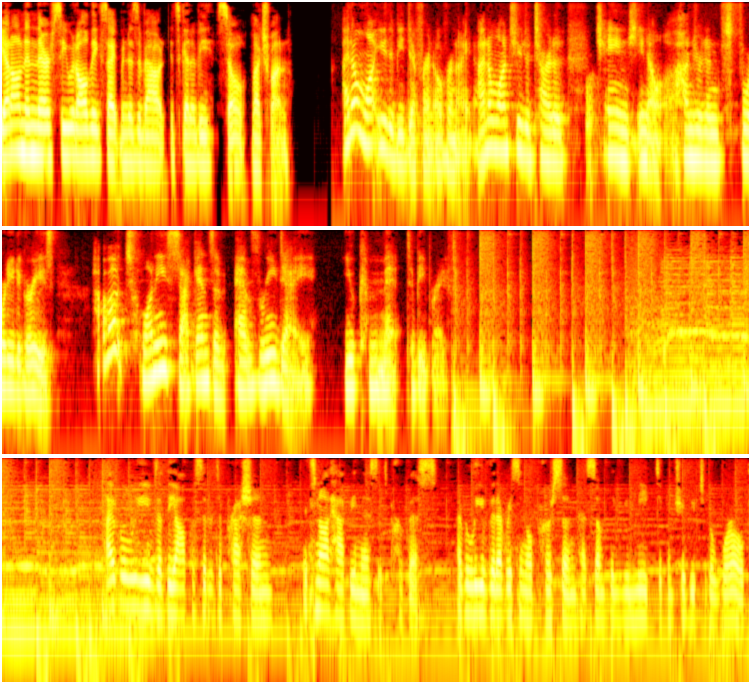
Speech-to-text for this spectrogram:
get on in there, see what all the excitement is about. It's going to be so much fun. I don't want you to be different overnight. I don't want you to try to change, you know, 140 degrees. How about 20 seconds of every day you commit to be brave? I believe that the opposite of depression, it's not happiness, it's purpose. I believe that every single person has something unique to contribute to the world.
